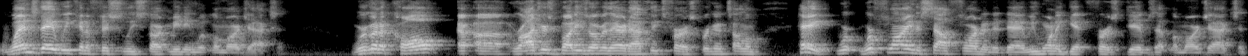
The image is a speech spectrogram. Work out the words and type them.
Wednesday we can officially start meeting with Lamar Jackson. We're going to call uh, uh, Rodgers' buddies over there at Athletes First. We're going to tell them, hey, we're, we're flying to South Florida today. We want to get first dibs at Lamar Jackson.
